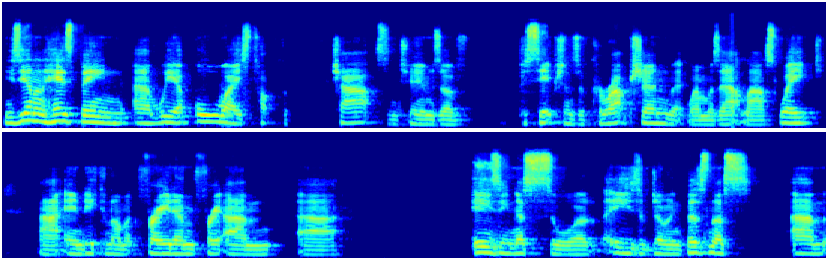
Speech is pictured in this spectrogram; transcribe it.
New Zealand has been, um, we are always top the charts in terms of perceptions of corruption. That one was out last week, uh, and economic freedom, free, um, uh, easiness or ease of doing business. Um,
